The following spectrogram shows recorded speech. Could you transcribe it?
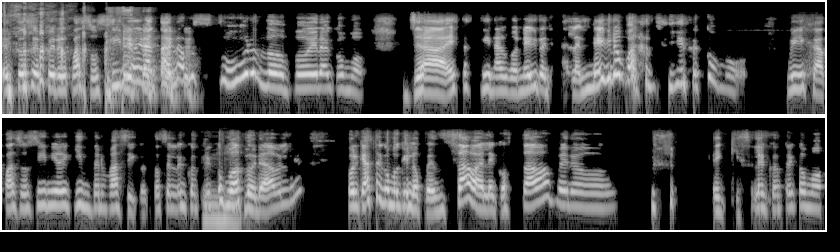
Entonces, pero el raciocinio era tan absurdo, pues era como, ya, esta tiene algo negro, ya, el negro para ti era como, mi hija, raciocinio de kinder básico. Entonces lo encontré como adorable, porque hasta como que lo pensaba, le costaba, pero X, la encontré como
